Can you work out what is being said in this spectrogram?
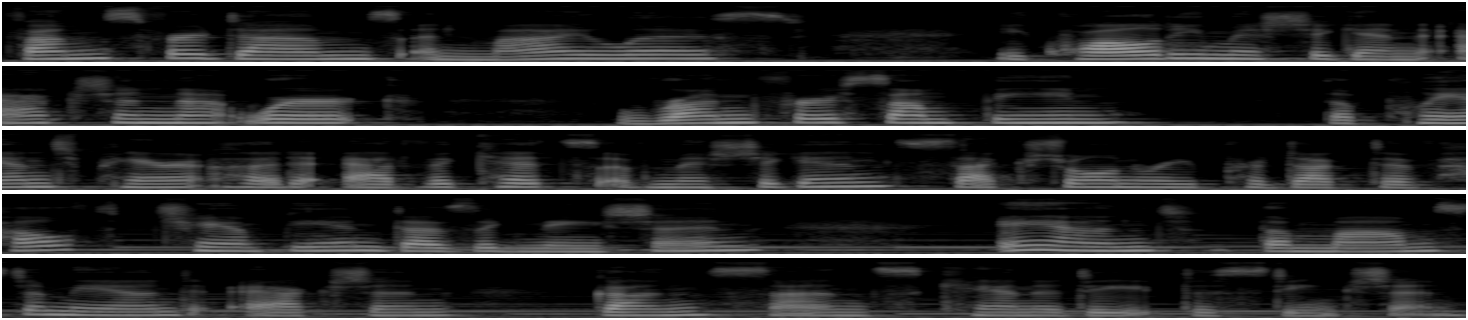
Femmes for Dems and My List, Equality Michigan Action Network, Run for Something, the Planned Parenthood Advocates of Michigan Sexual and Reproductive Health Champion designation, and the Moms Demand Action Gun Sense Candidate distinction.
